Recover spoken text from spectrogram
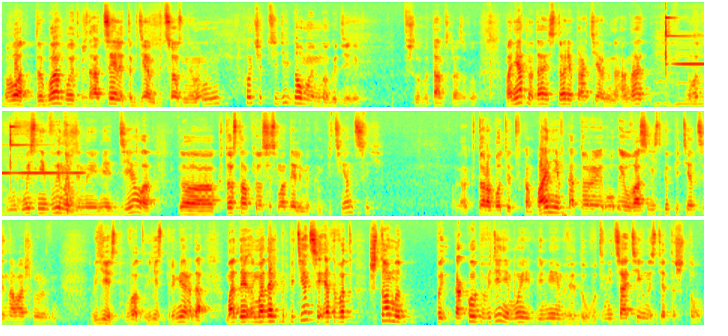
Вот, другой будет говорить, а цели-то где амбициозные? Он хочет сидеть дома и много денег, чтобы там сразу был. Понятно, да, история про термины. Она, вот мы с ней вынуждены иметь дело. Э, Кто сталкивался с моделями компетенций? А Кто работает в компании, в которой и у вас есть компетенции на ваш уровень? Есть, вот, есть примеры, да. Модель, модель компетенций это вот что мы, какое поведение мы имеем в виду. Вот инициативность это что?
